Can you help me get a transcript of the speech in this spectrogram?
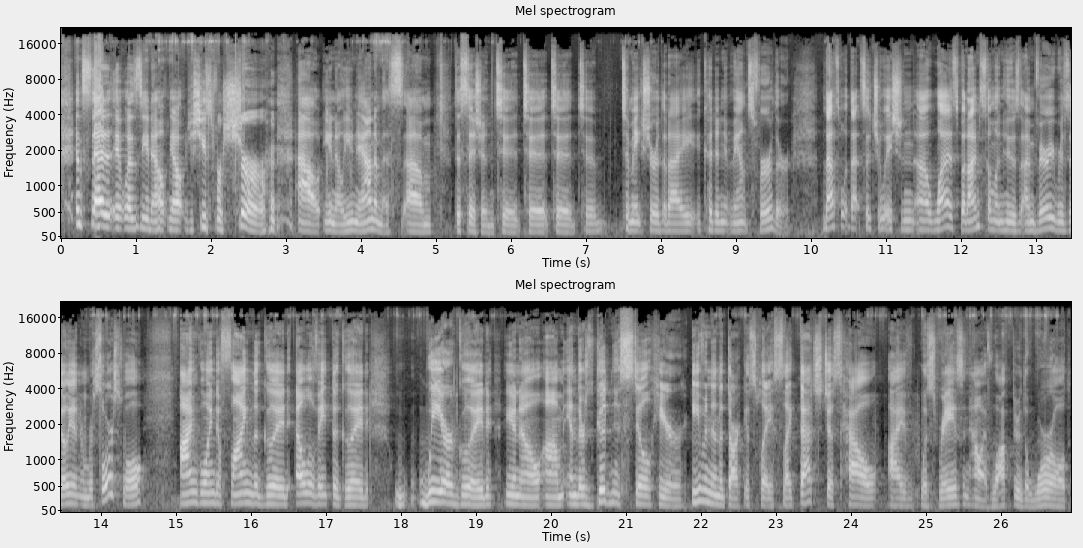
Instead, it was, you know, you know, she's for sure out, you know, unanimous um, decision to, to, to, to, to make sure that I couldn't advance further. That's what that situation uh, was. But I'm someone who's, I'm very resilient and resourceful. I'm going to find the good, elevate the good. We are good, you know, um, and there's goodness still here, even in the darkest place. Like that's just how I was raised and how I've walked through the world.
